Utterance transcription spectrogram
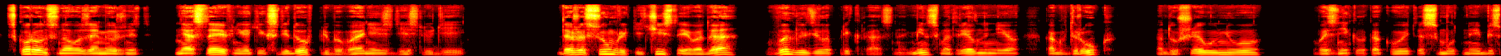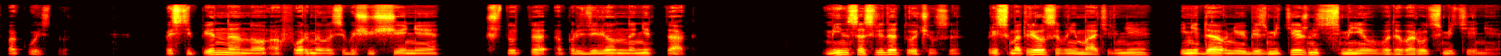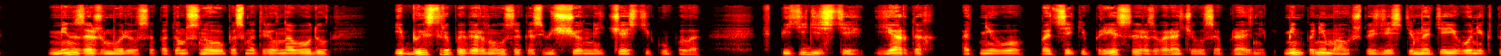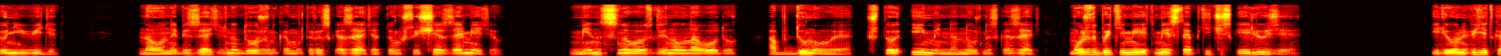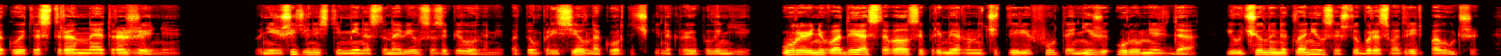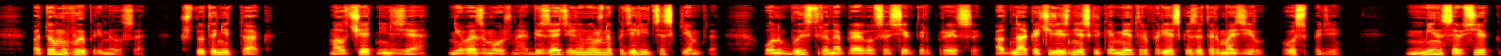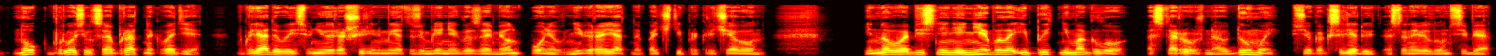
Скоро он снова замерзнет, не оставив никаких следов пребывания здесь людей. Даже в сумраке чистая вода выглядела прекрасно. Мин смотрел на нее, как вдруг на душе у него возникло какое-то смутное беспокойство. Постепенно оно оформилось в ощущение что-то определенно не так. Мин сосредоточился, присмотрелся внимательнее и недавнюю безмятежность сменил водоворот смятения. Мин зажмурился, потом снова посмотрел на воду и быстро повернулся к освещенной части купола. В пятидесяти ярдах от него в отсеке прессы разворачивался праздник. Мин понимал, что здесь в темноте его никто не видит, но он обязательно должен кому-то рассказать о том, что сейчас заметил. Мин снова взглянул на воду, обдумывая, что именно нужно сказать. Может быть, имеет место оптическая иллюзия? Или он видит какое-то странное отражение? В нерешительности Мин остановился за пилонами, потом присел на корточки на краю полыньи. Уровень воды оставался примерно на 4 фута ниже уровня льда, и ученый наклонился, чтобы рассмотреть получше – Потом выпрямился. Что-то не так. Молчать нельзя. Невозможно. Обязательно нужно поделиться с кем-то. Он быстро направился в сектор прессы. Однако через несколько метров резко затормозил. Господи! Мин со всех ног бросился обратно к воде. Вглядываясь в нее расширенными от изумления глазами, он понял. Невероятно! Почти прокричал он. Иного объяснения не было и быть не могло. «Осторожно, обдумай, все как следует», — остановил он себя.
